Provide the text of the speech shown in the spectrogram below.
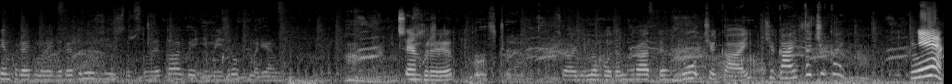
Всім привіт, мої дорогі друзі, Самсони Тобі і мій друг Мар'ян. Всем привет. Сьогодні ми будемо грати гру. Чекай, чекай, та чекай. Не,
